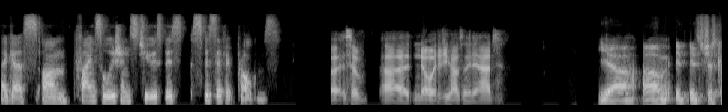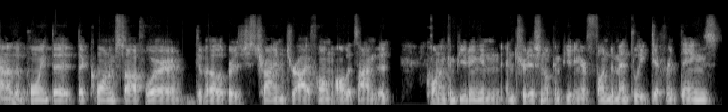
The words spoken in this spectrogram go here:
i guess um find solutions to spe- specific problems. Uh, so uh noah did you have something to add? Yeah, um, it, it's just kind of the point that that quantum software developers just try and drive home all the time that quantum computing and, and traditional computing are fundamentally different things,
